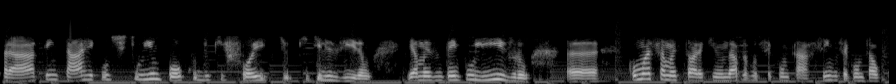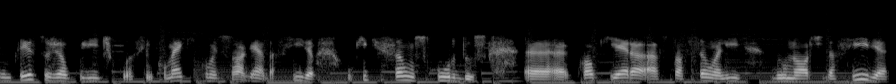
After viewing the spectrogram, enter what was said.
Para tentar reconstituir um pouco do que foi, o que, que eles viram. E ao mesmo tempo o livro, ah, como essa é uma história que não dá para você contar sem você contar o contexto geopolítico, assim, como é que começou a guerra da Síria, o que, que são os curdos, ah, qual que era a situação ali do norte da Síria,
